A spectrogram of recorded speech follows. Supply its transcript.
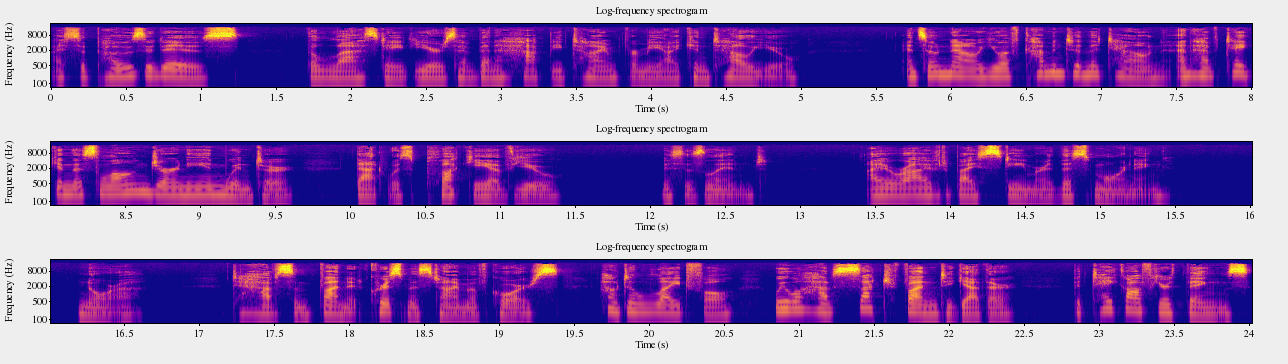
I suppose it is. The last eight years have been a happy time for me, I can tell you. And so now you have come into the town and have taken this long journey in winter. That was plucky of you. Mrs. Linde. I arrived by steamer this morning. Nora. To have some fun at Christmas time, of course. How delightful. We will have such fun together. But take off your things.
